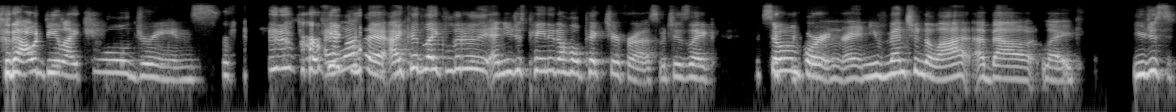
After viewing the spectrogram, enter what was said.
So that would be like cool dreams. In a perfect. I love way. it. I could like literally, and you just painted a whole picture for us, which is like so important, right? And you've mentioned a lot about like you just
